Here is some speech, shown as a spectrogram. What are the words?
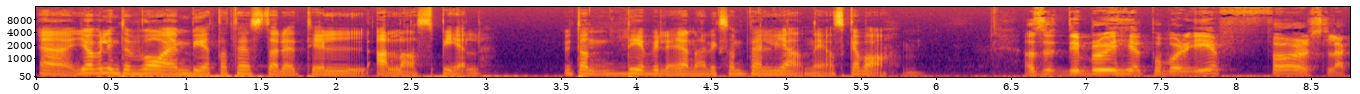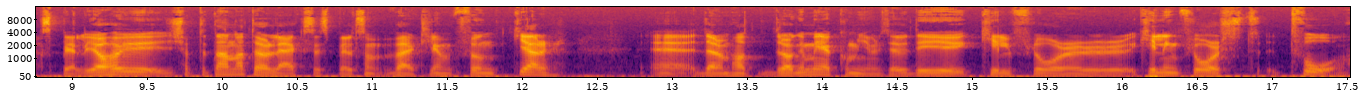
eh, jag vill inte vara en betatestare till alla spel. Utan det vill jag gärna liksom välja när jag ska vara. Alltså det beror ju helt på vad det är för slags spel. Jag har ju köpt ett annat Early Access-spel som verkligen funkar. Eh, där de har dragit med community. Och det är ju Kill Floor, Killing Floors 2.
